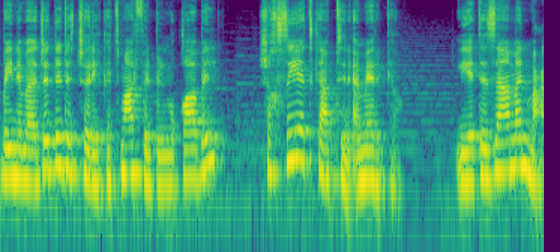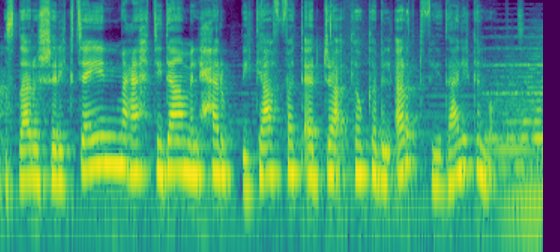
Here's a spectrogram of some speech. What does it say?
بينما جددت شركة مارفل بالمقابل شخصية كابتن أمريكا ليتزامن مع إصدار الشركتين مع احتدام الحرب بكافة أرجاء كوكب الأرض في ذلك الوقت.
